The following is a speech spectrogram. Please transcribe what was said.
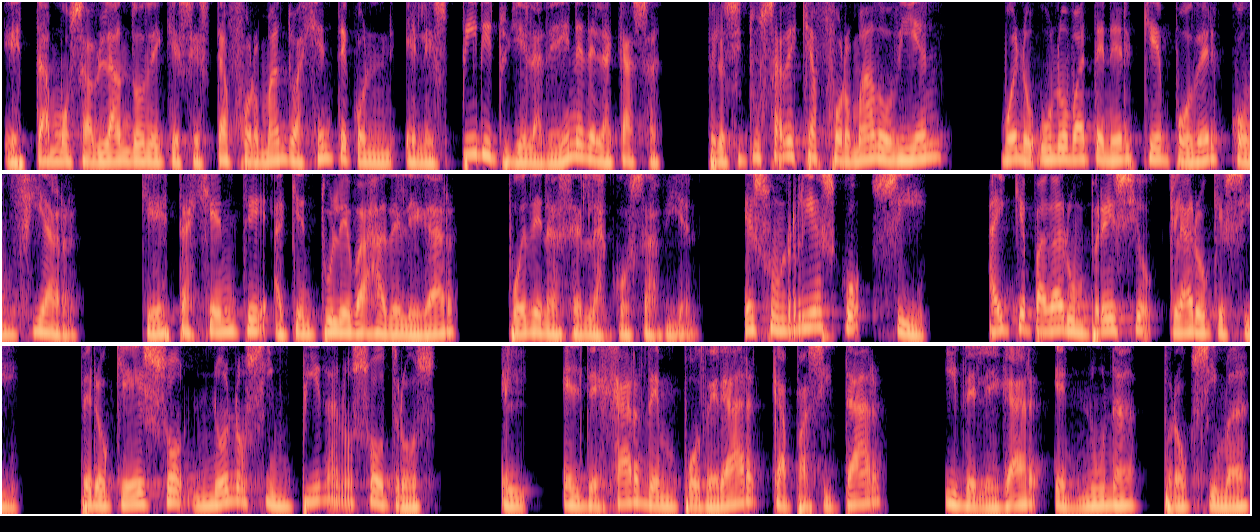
Estamos hablando de que se está formando a gente con el espíritu y el ADN de la casa. Pero si tú sabes que has formado bien, bueno, uno va a tener que poder confiar que esta gente a quien tú le vas a delegar pueden hacer las cosas bien. ¿Es un riesgo? Sí. ¿Hay que pagar un precio? Claro que sí pero que eso no nos impida a nosotros el, el dejar de empoderar, capacitar y delegar en una próxima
